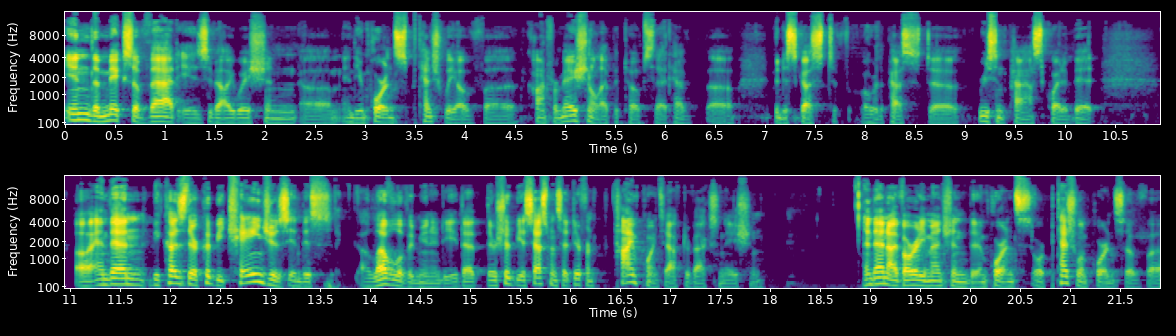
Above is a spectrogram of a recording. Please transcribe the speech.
in the mix of that is evaluation um, and the importance potentially of conformational epitopes that have been discussed over the past uh, recent past quite a bit. Uh, and then because there could be changes in this uh, level of immunity, that there should be assessments at different time points after vaccination. And then I've already mentioned the importance or potential importance of uh,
